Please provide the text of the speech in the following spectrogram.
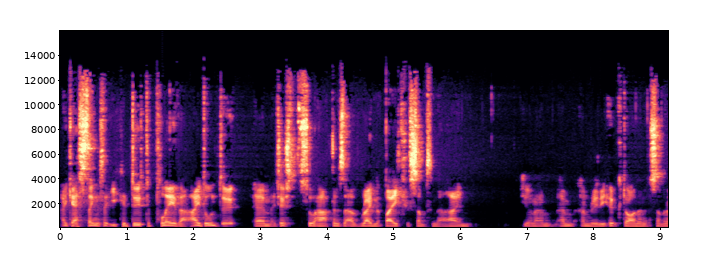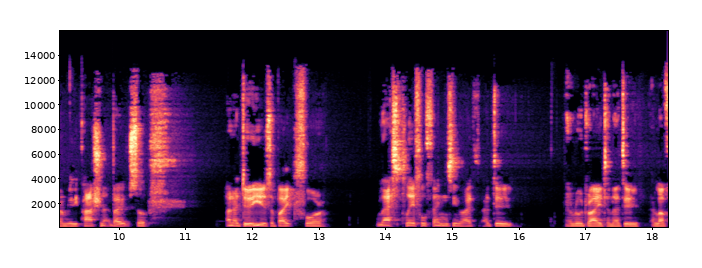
I guess things that you could do to play that I don't do. Um, it just so happens that riding a bike is something that I'm you know, I'm, I'm, I'm really hooked on and it's something I'm really passionate about. So, and I do use a bike for less playful things. You know, I, I do a road ride and I do, I love,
